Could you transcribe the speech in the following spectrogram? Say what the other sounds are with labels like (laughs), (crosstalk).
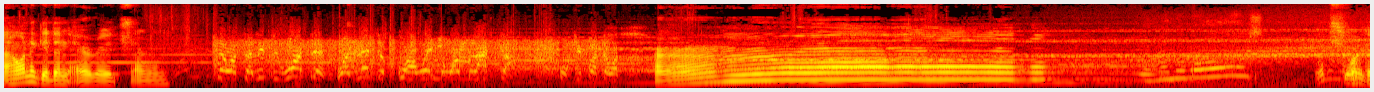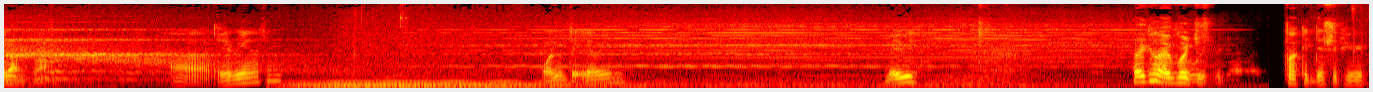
I want to get an air raid siren. na wasaliti wote walete kwa wenye mamlaka. Ukipata wa... What show is Fucking- that from? Uh, alien, I think? One of the aliens? Maybe? Like how everyone just fucking disappeared.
